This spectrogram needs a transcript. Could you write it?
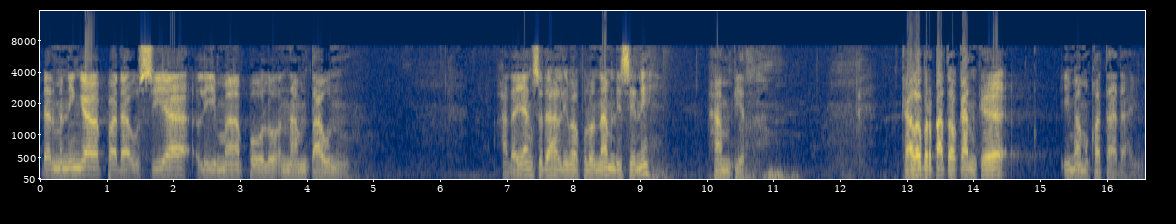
dan meninggal pada usia 56 tahun. Ada yang sudah 56 di sini? Hampir. Kalau berpatokan ke Imam Qatadah ini.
